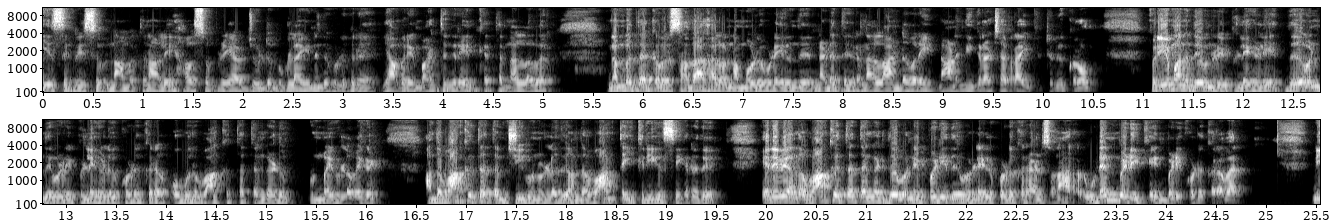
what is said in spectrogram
இயேசு கிறிஸ்து நாமத்தினாலே ஹவுஸ் ஆஃப் பிரியார் ஜூட்டுபுக்குள்ளாக இணைந்து கொள்கிற யாவரையும் வாழ்த்துகிறேன். கெத்த நல்லவர். நம்பத்தக்கவர் சதாகாலம் நம்மோடு கூட இருந்து நடத்துகிற நல்ல ஆண்டவரை நான் நீங்கள் ரட்சகராய் பெற்றிருக்கிறோம். பிரியமான தேவனுடைய பிள்ளைகளே தேவன் தேவனுடைய பிள்ளைகளுக்கு கொடுக்கிற ஒவ்வொரு வாக்கு தத்தங்களும் உண்மை உள்ளவைகள். அந்த வாக்கு தத்தம் ஜீவன் உள்ளது அந்த வார்த்தை கிரிக செய்கிறது. எனவே அந்த வாக்கு தத்தங்கள் தேவன் எப்படி தேவன் கொடுக்கிறான்னு சொன்னார் உடன்படிக்கையின்படி கொடுக்கிறவர். நீ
